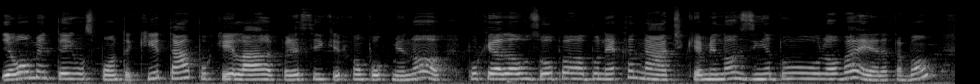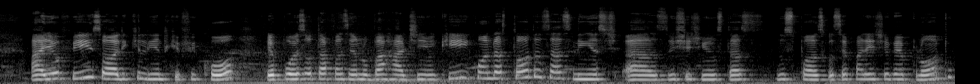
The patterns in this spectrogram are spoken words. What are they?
Eu aumentei uns pontos aqui, tá? Porque lá parecia que ficou um pouco menor, porque ela usou para a boneca Nath, que é menorzinha do Nova Era, tá bom? Aí eu fiz, olha que lindo que ficou. Depois eu tá fazendo o barradinho aqui. E quando as, todas as linhas, as vestidinhos das dos pães que eu separei estiver pronto,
